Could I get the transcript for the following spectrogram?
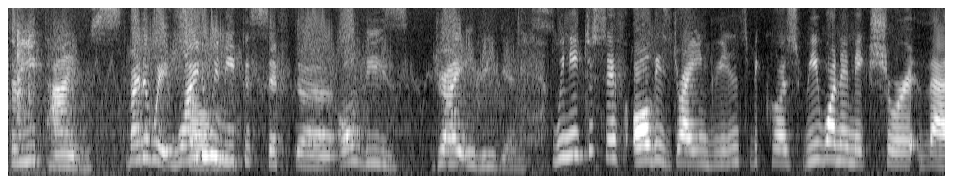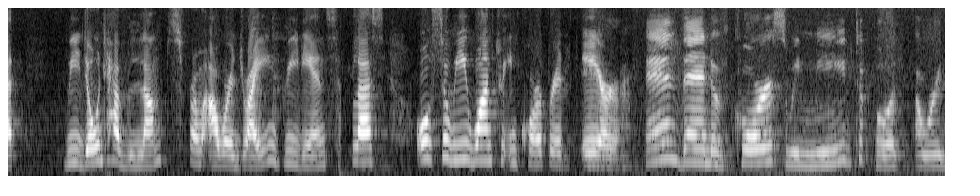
three times. By the way, why do we need to sift uh, all these dry ingredients? We need to sift all these dry ingredients because we want to make sure that we don't have lumps from our dry ingredients. Plus, also we want to incorporate air. And then, of course, we need to put our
